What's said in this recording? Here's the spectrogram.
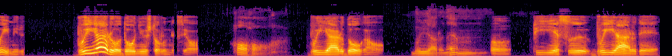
V 見る。VR を導入しとるんですよ。ほうほ VR 動画を。う。VR ね。うん。うん、PSVR で。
